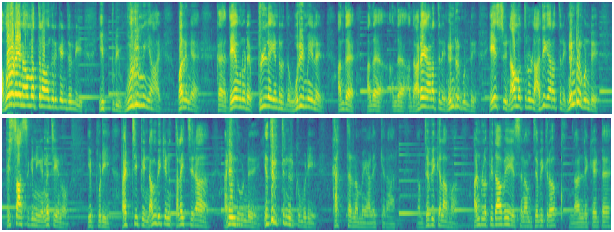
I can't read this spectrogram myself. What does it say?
அவருடைய நாமத்தில் வந்திருக்கேன்னு சொல்லி இப்படி உரிமையாய் பாருங்க க தேவனுடைய பிள்ளை என்ற இந்த உரிமையில் அந்த அந்த அந்த அந்த அடையாளத்தில் நின்று கொண்டு இயேசு நாமத்தில் உள்ள அதிகாரத்தில் நின்று கொண்டு பிசாசுக்கு நீங்கள் என்ன செய்யணும்? இப்படி ரட்சிப்பின் நம்பிக்கைன்னு தலைச்சிரா அணிந்து கொண்டு எதிர்த்து நிற்கும்படி கர்த்தர் நம்மை அழைக்கிறார். நாம் ஜெபிக்கலாமா? அன்புள்ள பிதாவே எஸ் நாம் ஜெபிக்கிறோம். நாளில் கேட்ட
